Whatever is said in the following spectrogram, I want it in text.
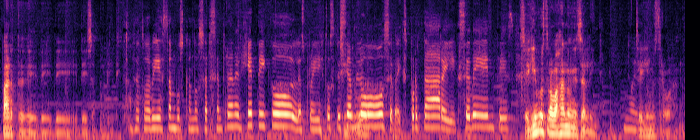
parte de, esa política. O sea, todavía están buscando ser centro energético, los proyectos que se habló, se va a exportar, hay excedentes. Seguimos trabajando en esa línea. Seguimos trabajando.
